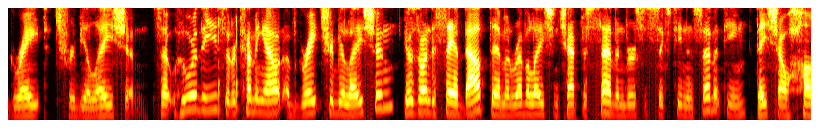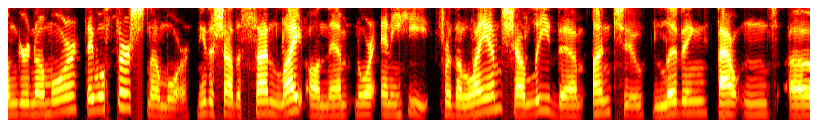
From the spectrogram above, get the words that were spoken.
great tribulation. So, who are these that are coming out of great tribulation? He goes on to say about them in Revelation chapter 7, verses 16 and 17, They shall hunger no more, they will thirst no more, neither shall the sun light on them, nor any heat. For the Lamb shall lead them unto living fountains of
